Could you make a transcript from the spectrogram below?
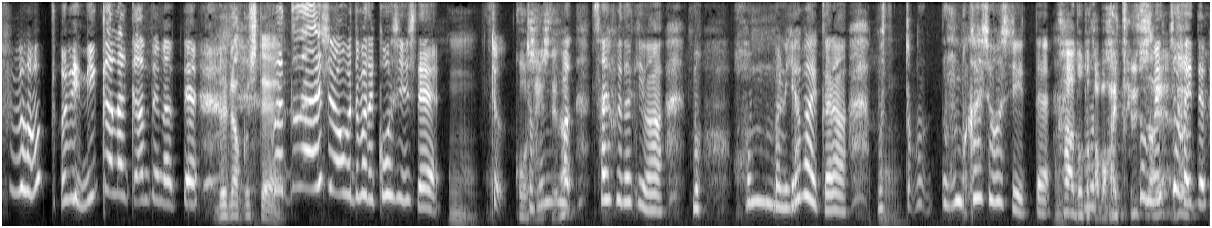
布を取りに行かなあかんってなって、連絡して。ま。たどうしよう思ってまで更新して、うん。ちょ、更新して財布だけは、もう、ほんまにやばいから、もう、とほんま返してほしいって。カードとかも入ってるしそうめっね。ちゃ入ってる。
